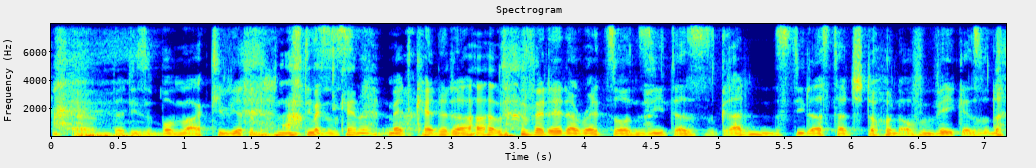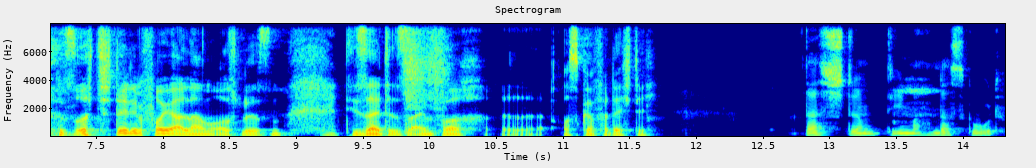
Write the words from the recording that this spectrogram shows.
ähm, da diese Bombe aktiviert und dann Ach, dieses Matt Canada. Matt Canada, wenn er in der Red Zone sieht, dass gerade ein Steelers Touchdown auf dem Weg ist oder so schnell den Feueralarm auslösen. Die Seite ist einfach äh, Oscar verdächtig. Das stimmt, die machen das gut.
